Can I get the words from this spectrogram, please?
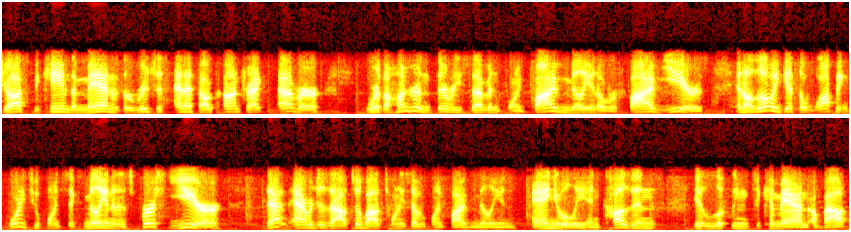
just became the man with the richest NFL contract ever worth 137.5 million over five years. And although he gets a whopping 42.6 million in his first year, that averages out to about 27.5 million annually. And Cousins is looking to command about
